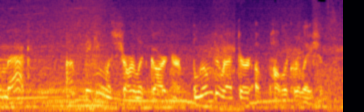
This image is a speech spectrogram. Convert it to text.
Welcome back. I'm speaking with Charlotte Gardner, Blume Director of Public Relations.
